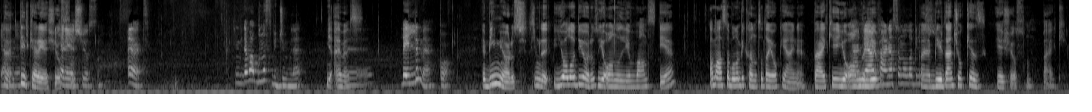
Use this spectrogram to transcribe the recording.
Yani evet, bir kere bir yaşıyorsun. kere yaşıyorsun. Evet. Şimdi bir de bu nasıl bir cümle? Ya, evet. Ee, belli mi bu? Ya, bilmiyoruz. Şimdi YOLO diyoruz. You only live once diye. Ama aslında bunun bir kanıtı da yok yani. Belki you Yani only live olabilir. yani birden çok kez yaşıyorsun belki.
